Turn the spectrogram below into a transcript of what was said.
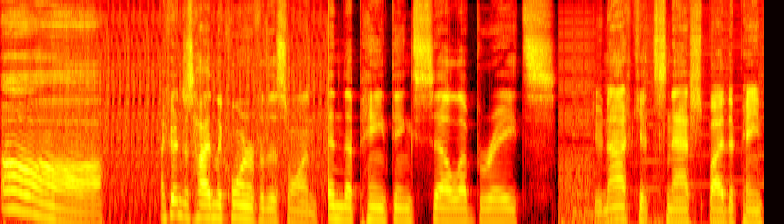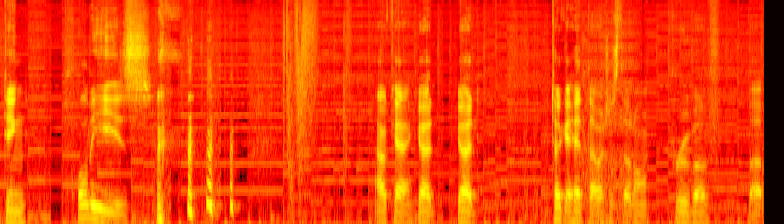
Aww. I couldn't just hide in the corner for this one. And the painting celebrates. Do not get snatched by the painting. Please. okay, good, good. Took a hit though, which I still don't approve of, but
